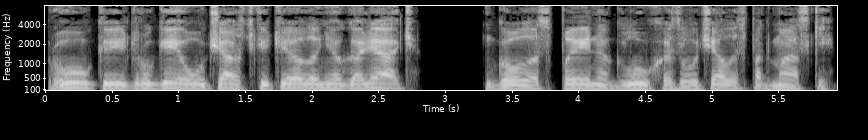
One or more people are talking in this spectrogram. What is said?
Руки и другие участки тела не оголять. Голос Пейна глухо звучал из-под маски.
